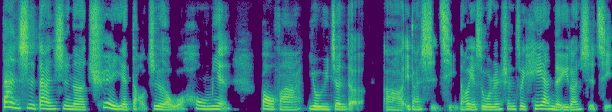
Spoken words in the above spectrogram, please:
但是，但是呢，却也导致了我后面爆发忧郁症的。啊，一段时期，然后也是我人生最黑暗的一段时期。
